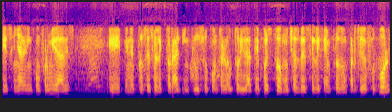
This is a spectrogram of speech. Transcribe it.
que señalen inconformidades eh, en el proceso electoral, incluso contra la autoridad. He puesto muchas veces el ejemplo de un partido de fútbol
